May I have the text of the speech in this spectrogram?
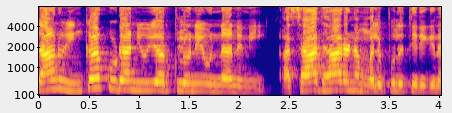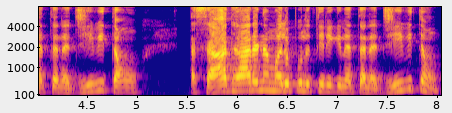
తాను ఇంకా కూడా న్యూయార్క్లోనే ఉన్నానని అసాధారణ మలుపులు తిరిగిన తన జీవితం అసాధారణ మలుపులు తిరిగిన తన జీవితం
